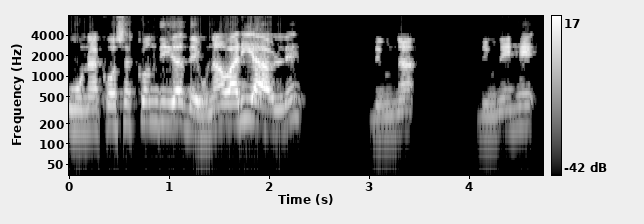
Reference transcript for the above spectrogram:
una cosa escondida de una variable, de, una, de un eje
